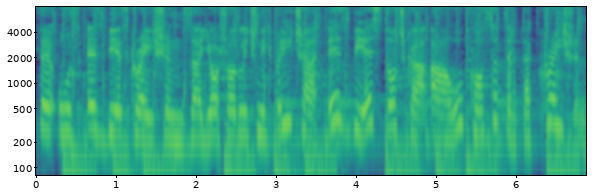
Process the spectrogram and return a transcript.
ste uz SBS Creation. Za još odličnih priča, sbs.au kosacrta creation.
